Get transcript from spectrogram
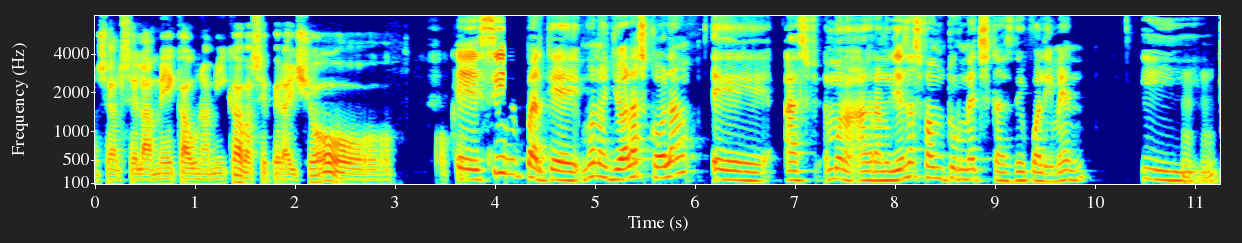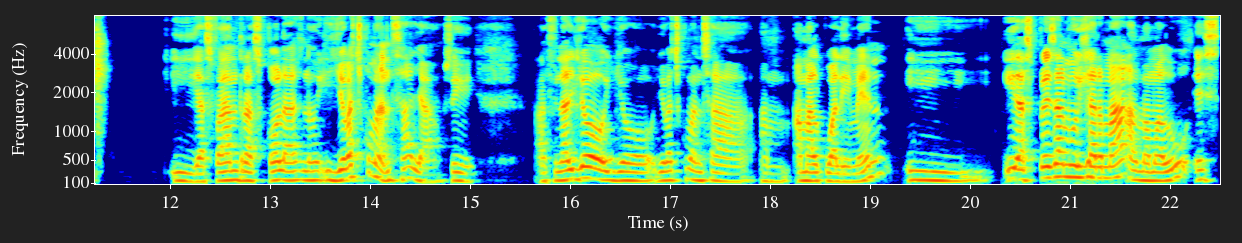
no sé, al ser la Meca una mica, va ser per això o, o què? Eh, sí, perquè, bueno, jo a l'escola, eh, es, bueno, a Granollers es fa un torneig que es diu Qualiment i, Mhm, i es fa entre escoles, no? I jo vaig començar allà, o sigui, al final jo, jo, jo vaig començar amb, amb el Qualiment i, i després el meu germà, el Mamadou, és,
